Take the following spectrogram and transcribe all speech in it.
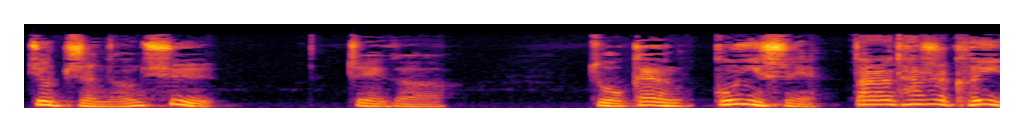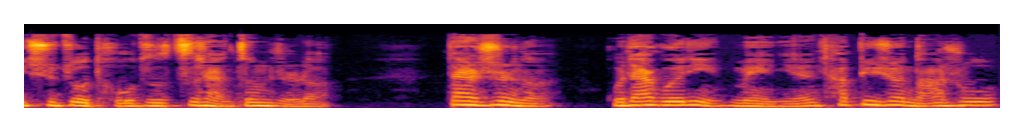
就只能去这个做干公益事业。当然，他是可以去做投资、资产增值的，但是呢，国家规定每年他必须要拿出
